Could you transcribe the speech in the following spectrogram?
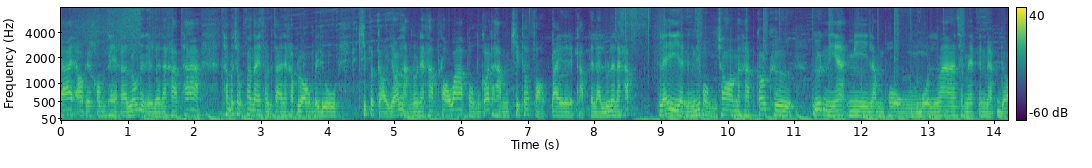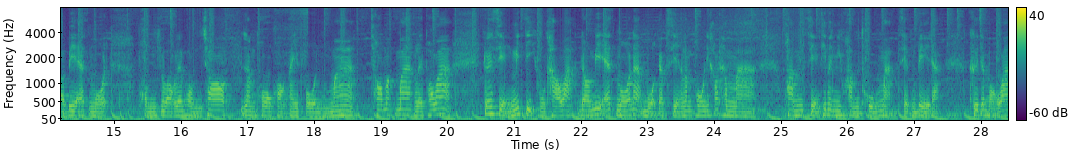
ได้เอาไปคอมเพลกับรุ่นอื่นๆเลยนะครับ ถ้าท่านผู้ชมท่านใดสนใจนะครับ ลองไปดูคลิปเก่าๆย้อนหลังดูนะครับ เพราะว่าผมก็ทำคลิปทดสอบไปกับหลายๆรุ่นแล้วนะครับและอีกอย่างหนึ่งที่ผมชอบนะครับ ก็คือรุ่นนี้มีลำโพงบนล่างใช่ไหมเป็นแบบ Dolby Atmos ผมบอกเลยผมชอบลำโพงของ iPhone มาก ชอบมาก ๆ เลยเพราะว่าด้วยเสียงมิติของเขาอะ Dolby Atmos อะบวกกับเสียงลำโพงที่เขาทำมา ความเสียงที่มันมีความทุ้มอะเสียงเบสอะคือจะบอกว่า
